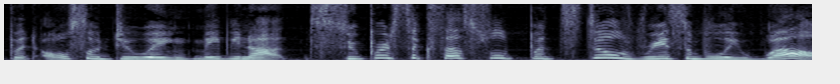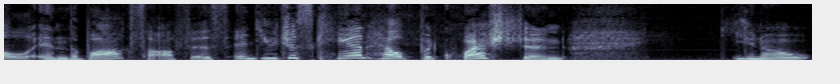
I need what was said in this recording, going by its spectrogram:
but also doing maybe not super successful but still reasonably well in the box office and you just can't help but question you know,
